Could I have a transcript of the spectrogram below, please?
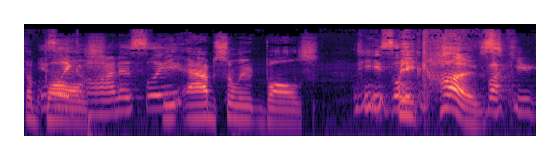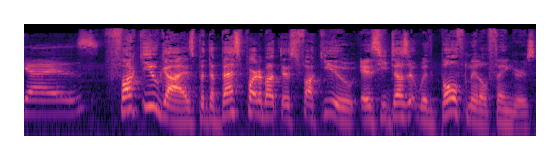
The He's balls, like, honestly, the absolute balls. he's like, Because fuck you guys. fuck you guys, but the best part about this fuck you is he does it with both middle fingers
